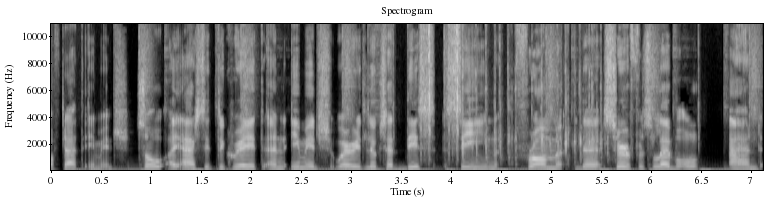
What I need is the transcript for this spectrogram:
of that image. So I asked it to create an image where it looks at this scene from the surface level and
